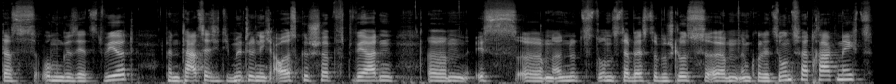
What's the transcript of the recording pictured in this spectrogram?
dass umgesetzt wird. Wenn tatsächlich die Mittel nicht ausgeschöpft werden, ähm, ist, ähm, nützt uns der beste Beschluss ähm, im Koalitionsvertrag nichts.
